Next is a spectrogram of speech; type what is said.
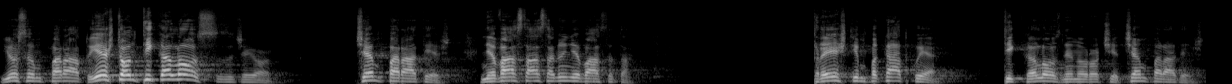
eu sunt împăratul, ești un ticălos, zice Ion. Ce împărat ești? Nevasta asta nu e nevastă ta. Trăiești în păcat cu ea. Ticălos, nenorocit. Ce împărat ești?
